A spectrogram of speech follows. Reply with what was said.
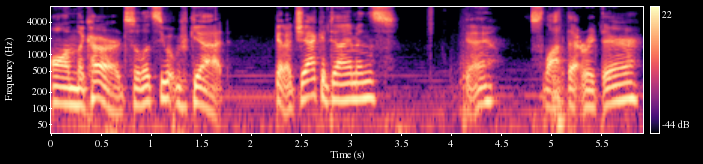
on the card. So let's see what we've got. Got a Jack of Diamonds. Okay, slot that right there.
